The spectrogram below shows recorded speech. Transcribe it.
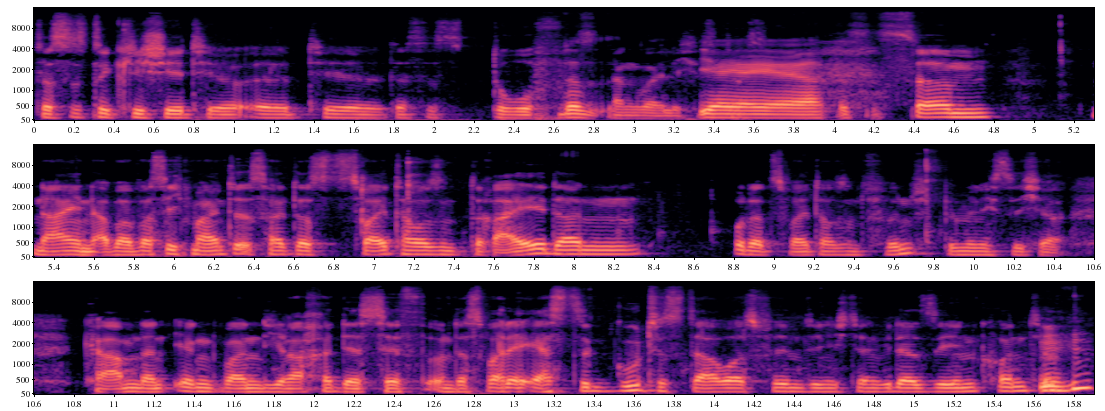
Das ist eine Klischee-Theorie, das ist doof, Das- langweilig. Ist Ja, ja, das. ja, ja, das ist. Ähm, nein, aber was ich meinte, ist halt, dass 2003 dann, oder 2005, ich bin mir nicht sicher, kam dann irgendwann die Rache der Sith und das war der erste gute Star Wars-Film, den ich dann wieder sehen konnte. Mhm.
